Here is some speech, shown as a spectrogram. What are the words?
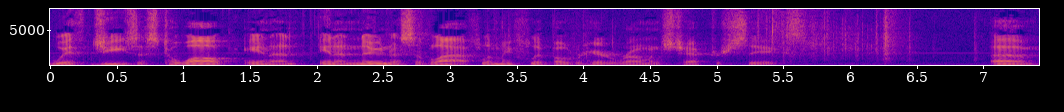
with Jesus to walk in a in a newness of life. Let me flip over here to Romans chapter 6. Um,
